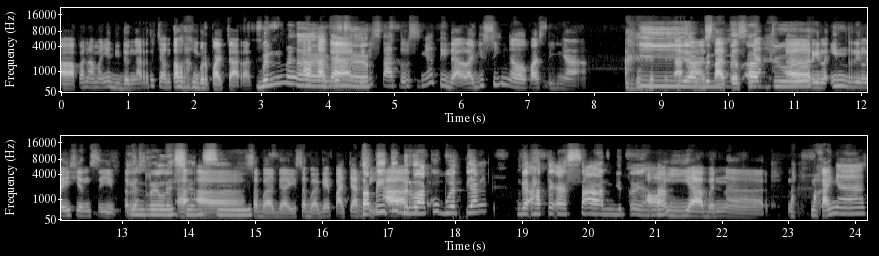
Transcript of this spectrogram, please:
apa namanya didengar tuh contoh orang berpacaran. Benar, Ah, ah, kan? Jadi statusnya tidak lagi single pastinya. Iya Ah, ah, benar. statusnya, Aduh. Uh, rela- in relationship in terus uh, uh, relationship. sebagai sebagai pacar Tapi si itu A gitu. berlaku buat yang nggak HTS-an gitu ya. Oh iya benar. Nah makanya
